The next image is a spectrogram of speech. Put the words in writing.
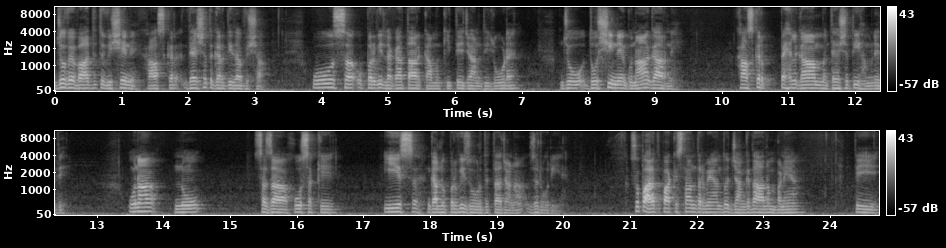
ਜੋ ਵਿਵਾਦਿਤ ਵਿਸ਼ੇ ਨੇ, ਖਾਸ ਕਰ ਦਹਿਸ਼ਤਗਰਦੀ ਦਾ ਵਿਸ਼ਾ। ਉਸ ਉੱਪਰ ਵੀ ਲਗਾਤਾਰ ਕੰਮ ਕੀਤੇ ਜਾਣ ਦੀ ਲੋੜ ਹੈ, ਜੋ ਦੋਸ਼ੀ ਨੇ, ਗੁਨਾਹਗਾਰ ਨੇ, ਖਾਸ ਕਰ ਪਹਿਲਗਾਮ ਦਹਿਸ਼ਤੀ ਹਮਲੇ ਦੇ। ਉਹਨਾਂ ਨੂੰ ਸਜ਼ਾ ਹੋ ਸਕੇ, ਇਸ ਗੱਲ ਉੱਪਰ ਵੀ ਜ਼ੋਰ ਦਿੱਤਾ ਜਾਣਾ ਜ਼ਰੂਰੀ ਹੈ। ਸੋ ਭਾਰਤ ਪਾਕਿਸਤਾਨ ਦਰਮਿਆਨ ਤੋਂ ਜੰਗ ਦਾ ਆਲਮ ਬਣਿਆ ਤੇ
